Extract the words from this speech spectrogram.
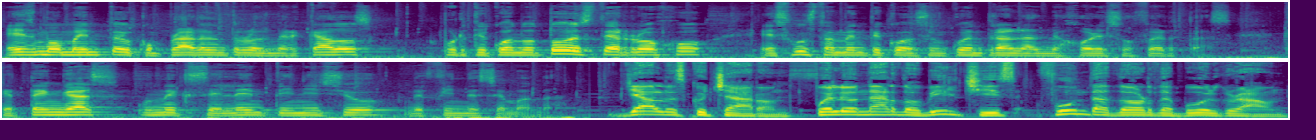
es momento de comprar dentro de los mercados porque cuando todo esté rojo es justamente cuando se encuentran las mejores ofertas. Que tengas un excelente inicio de fin de semana. Ya lo escucharon, fue Leonardo Vilchis, fundador de Bullground.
